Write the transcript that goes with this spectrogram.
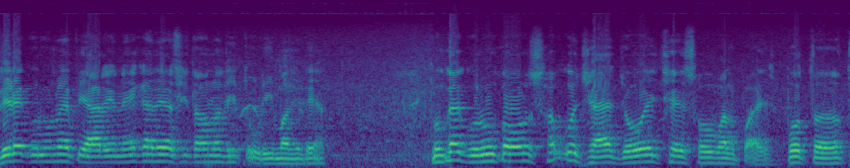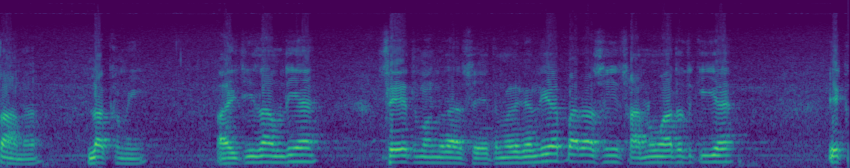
ਜਿਹੜੇ ਗੁਰੂ ਨੇ ਪਿਆਰੇ ਨੇ, ਕਹਿੰਦੇ ਅਸੀਂ ਤਾਂ ਉਹਨਾਂ ਦੀ ਧੂੜੀ ਮੰਗਦੇ ਆ ਕਿਉਂਕਿ ਗੁਰੂ ਕੋਲ ਸਭ ਕੁਝ ਹੈ, ਜੋ ਇੱਛੇ ਸੋ ਵਲ ਪਾਏ। ਪੁੱਤ, ਧਨ, ਲਖਮੀ ਆਈ ਚੀਜ਼ਾਂ ਹੁੰਦੀਆਂ। ਸਿਹਤ ਮੰਗਦਾ, ਸਿਹਤ ਮਿਲ ਜਾਂਦੀ ਹੈ, ਪਰ ਅਸੀਂ, ਸਾਨੂੰ ਆਦਤ ਕੀ ਹੈ? ਇੱਕ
